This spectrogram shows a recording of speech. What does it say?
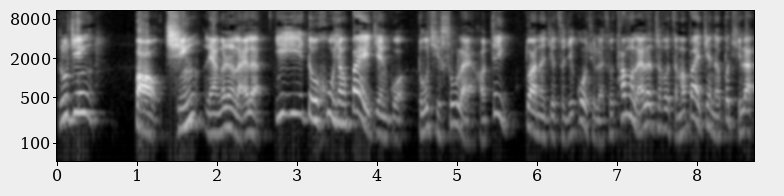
如今。宝琴两个人来了，一一都互相拜见过，读起书来。好，这段呢就直接过去了。说他们来了之后怎么拜见的，不提了，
